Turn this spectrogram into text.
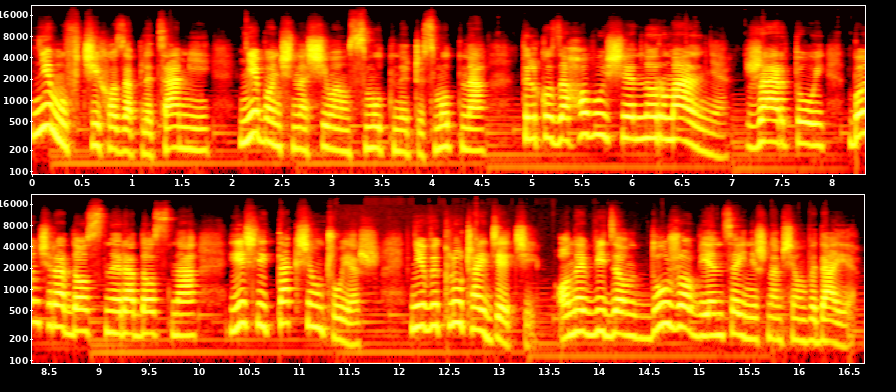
Nie mów cicho za plecami, nie bądź na siłę smutny czy smutna, tylko zachowuj się normalnie, żartuj, bądź radosny, radosna, jeśli tak się czujesz. Nie wykluczaj dzieci, one widzą dużo więcej niż nam się wydaje.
